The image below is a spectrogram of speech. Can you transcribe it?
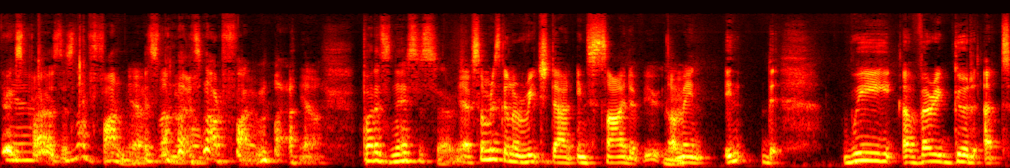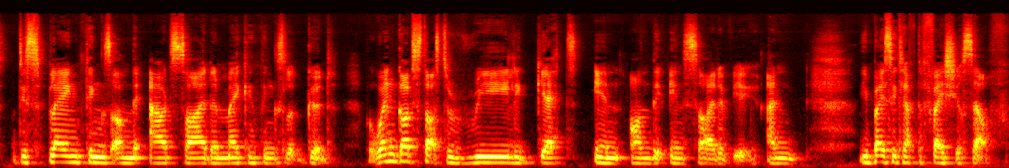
You're exposed. It's not fun. Yeah, it's, it's not, it's not fun. Yeah. But it's necessary. Yeah, if somebody's going to reach down inside of you, I mean, in the, we are very good at displaying things on the outside and making things look good. But when God starts to really get in on the inside of you, and you basically have to face yourself,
